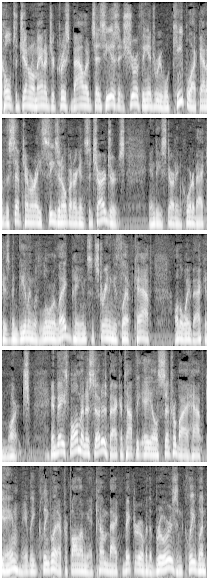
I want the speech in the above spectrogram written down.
Colts general manager Chris Ballard says he isn't sure if the injury will keep Luck out of the September 8th season opener against the Chargers. Indy's starting quarterback has been dealing with lower leg pain since straining his left calf all the way back in March. In baseball, Minnesota is back atop the AL Central by a half game. They lead Cleveland after following a comeback victory over the Brewers. In Cleveland,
